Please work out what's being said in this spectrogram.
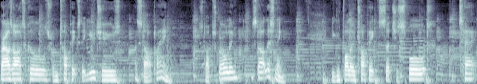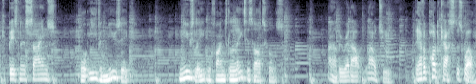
Browse articles from topics that you choose and start playing. Stop scrolling and start listening. You can follow topics such as sport, tech, business, science, or even music. Newsly will find the latest articles and they'll be read out loud to you. They have a podcast as well.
